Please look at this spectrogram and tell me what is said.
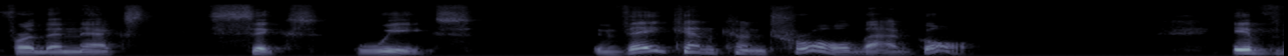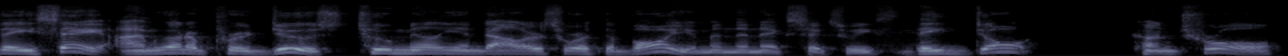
for the next six weeks, they can control that goal. If they say, I'm going to produce $2 million worth of volume in the next six weeks, they don't control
